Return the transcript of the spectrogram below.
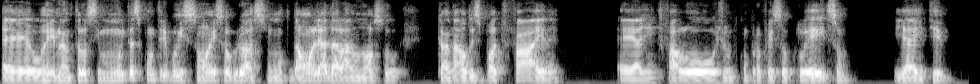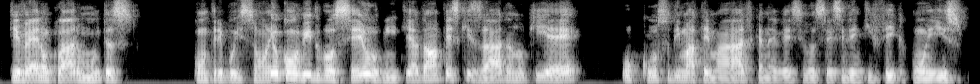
é, o Renan trouxe muitas contribuições sobre o assunto. Dá uma olhada lá no nosso canal do Spotify, né? É, a gente falou junto com o professor Cleiton, e aí tiveram, claro, muitas contribuições. Eu convido você, ouvinte, a dar uma pesquisada no que é o curso de matemática, né? Ver se você se identifica com isso.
